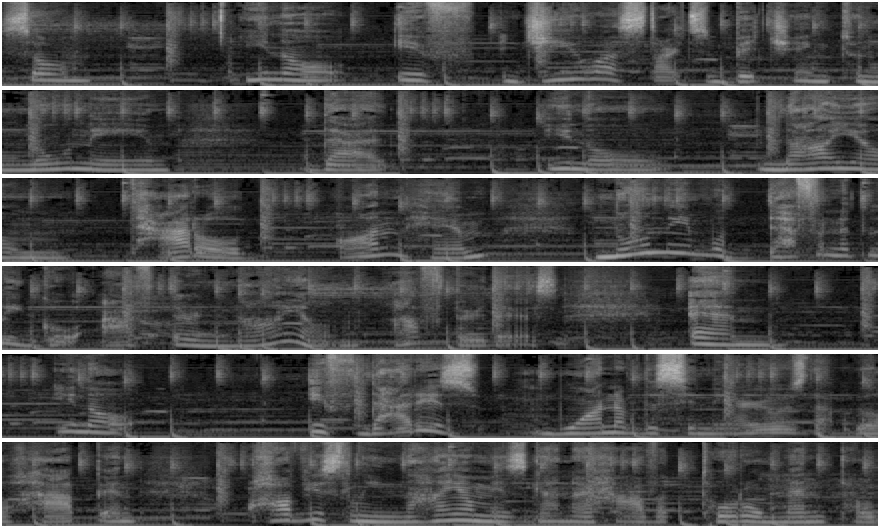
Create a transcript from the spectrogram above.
So, you know, if Jiwa starts bitching to No Name that, you know, Nayeon tattled on him, No Name would definitely go after Nayeon after this. And, you know, if that is one of the scenarios that will happen, obviously Nayeon is gonna have a total mental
